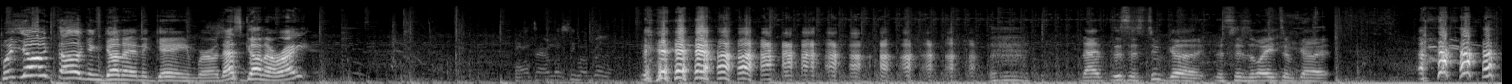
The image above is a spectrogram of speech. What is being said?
Put Young Thug and Gunna in a game, bro. That's Gunna, right? Long time no see, my brother. that this is too good. This is way too good.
